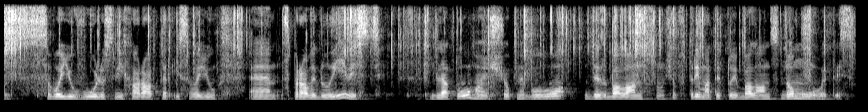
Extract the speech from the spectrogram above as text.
свою волю, свій характер і свою е, справедливість для того, щоб не було дисбалансу, щоб втримати той баланс, домовитись,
